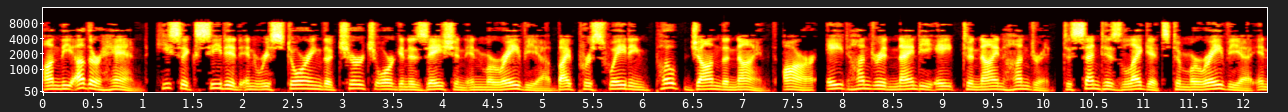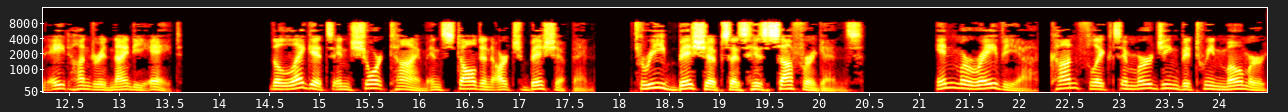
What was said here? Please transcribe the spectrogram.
On the other hand, he succeeded in restoring the church organization in Moravia by persuading Pope John IX r. 898 to send his legates to Moravia in 898. The legates in short time installed an archbishop and three bishops as his suffragans. In Moravia, conflicts emerging between Mojmír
